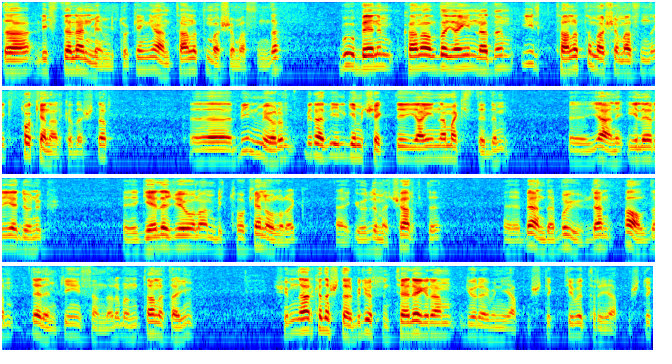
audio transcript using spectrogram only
daha listelenmeyen bir token yani tanıtım aşamasında. Bu benim kanalda yayınladığım ilk tanıtım aşamasındaki token arkadaşlar. E, bilmiyorum biraz ilgimi çekti yayınlamak istedim. E, yani ileriye dönük e, geleceği olan bir token olarak e, gözüme çarptı. E, ben de bu yüzden aldım. Dedim ki insanlara bunu tanıtayım. Şimdi arkadaşlar biliyorsun Telegram görevini yapmıştık, Twitter'ı yapmıştık,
